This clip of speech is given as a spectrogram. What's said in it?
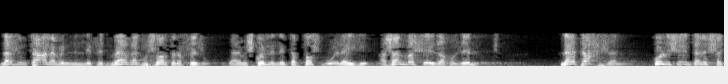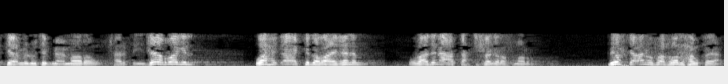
لازم تعلم إن اللي في دماغك مش هتقدر تنفذه. يعني مش كل اللي أنت بتصبو إليه. عشان بس إذا خذلت لا تحزن. كل شيء أنت نفسك تعمله وتبني عمارة ومش عارف إيه. زي الراجل واحد قاعد كده راعي غنم وبعدين قعد تحت شجرة في مرة. بيحكي عنه في أخبار الحمقى يعني.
